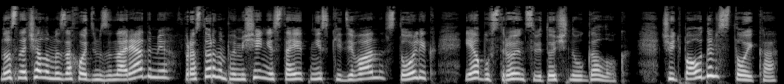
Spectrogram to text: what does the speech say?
Но сначала мы заходим за нарядами, в просторном помещении стоит низкий диван, столик и обустроен цветочный уголок. Чуть поодаль стойка,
